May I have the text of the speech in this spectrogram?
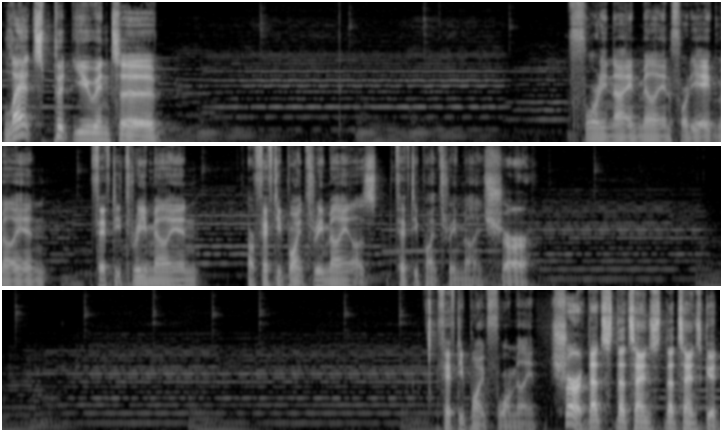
Let's put you into 49 million, 48 million, 53 million, or 50.3 million. Let's 50.3 million, sure. Fifty point four million. Sure, that's that sounds that sounds good.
